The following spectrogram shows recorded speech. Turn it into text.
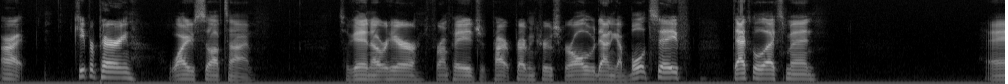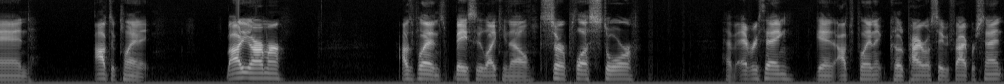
Alright. Keep preparing while you still have time. So again, over here, front page, Pirate Prepping Crew, scroll all the way down. You got Bullet Safe, Tactical X-Men, and Optic Planet. Body armor. Optic Planet's basically like, you know, surplus store. Have everything. Again, Optic Planet, code pirate, save you 5%.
